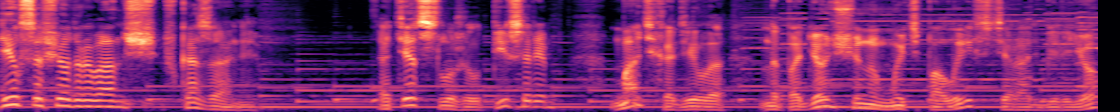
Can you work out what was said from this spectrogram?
Родился Федор Иванович в Казани. Отец служил писарем, мать ходила на паденщину мыть полы, стирать белье.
